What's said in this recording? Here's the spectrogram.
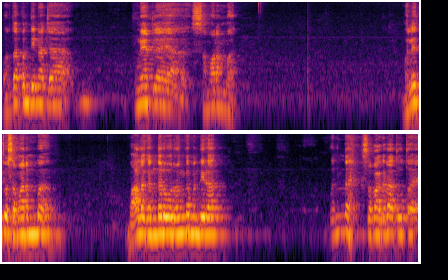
वर्धापन दिनाच्या पुण्यातल्या या समारंभात भले तो समारंभ बालगंधर्व रंगमंदिरात बंद सभागृहात होत आहे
